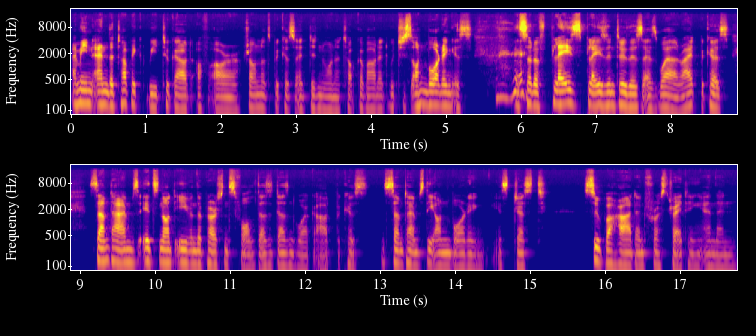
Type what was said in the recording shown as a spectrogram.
I mean, and the topic we took out of our show notes because I didn't want to talk about it, which is onboarding, is it sort of plays plays into this as well, right? Because sometimes it's not even the person's fault as it doesn't work out because sometimes the onboarding is just super hard and frustrating, and then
